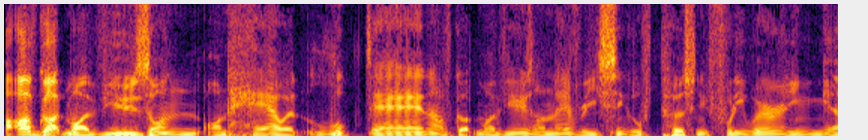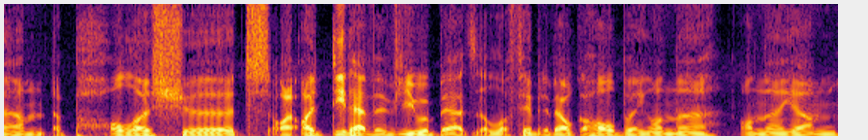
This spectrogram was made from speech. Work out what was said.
I've got my views on, on how it looked, Dan. I've got my views on every single person in footy wearing um, a polo shirt. I, I did have a view about a fair bit of alcohol being on the on the um,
